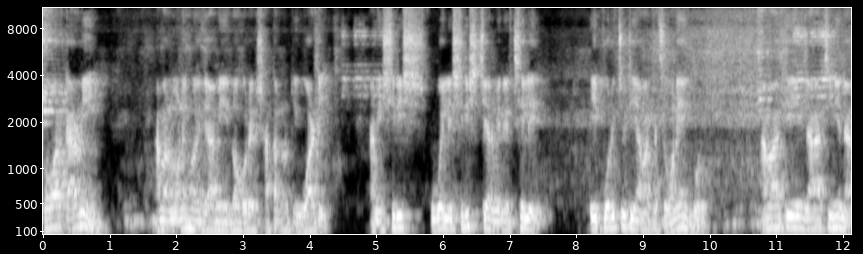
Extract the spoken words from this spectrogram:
হওয়ার কারণেই আমার মনে হয় যে আমি নগরের সাতান্নটি ওয়ার্ডে, আমি শিরিষ পুবাইলি শিরিষ চেয়ারম্যানের ছেলে। এই পরিচয়টি আমার কাছে অনেক বড়। আমাকে যারা চিনে না,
